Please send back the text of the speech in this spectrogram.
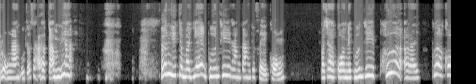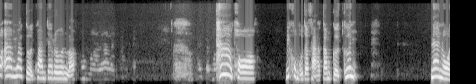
โรงงานอุตสาหกรรมเนี่ยแล้วนี้จะมาแย่งพื้นที่ทางการเกษตรของประชากรในพื้นที่เพื่ออะไร เพื่อข้ออ้างว่าเกิดความเจริญเหรอ ถ้าพอนิคมอุตสาหกรรมเกิดขึ้น แน่นอน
